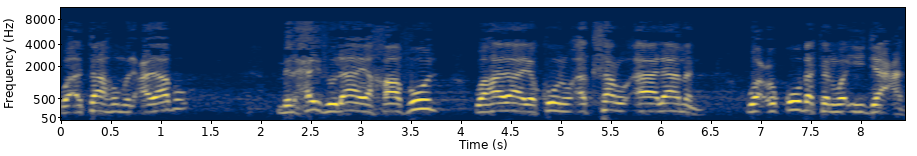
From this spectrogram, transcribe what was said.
وأتاهم العذاب من حيث لا يخافون وهذا يكون أكثر آلاما وعقوبة وإيجاعا.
